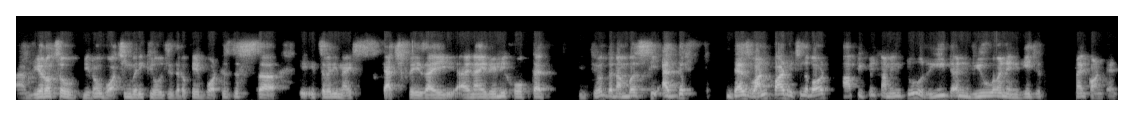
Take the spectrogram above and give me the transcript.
I, we are also, you know, watching very closely that okay, what is this? Uh, it's a very nice catchphrase. I and I really hope that you know the numbers. See, at the there's one part which is about are people coming to read and view and engage with my content,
